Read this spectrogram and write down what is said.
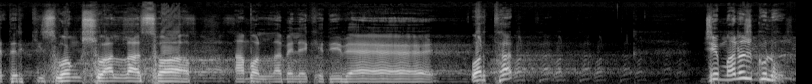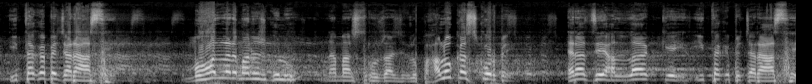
এদের কিছু অংশ আল্লাহ সব আমল নামে লিখে দিবে। অর্থাৎ যে মানুষগুলো ইতাকাপে যারা আছে, মহল্লার মানুষগুলো, নামাজ রোজা যেগুলো ভালো কাজ করবে, এরা যে আল্লাহকে ইতাকাপে যারা আছে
